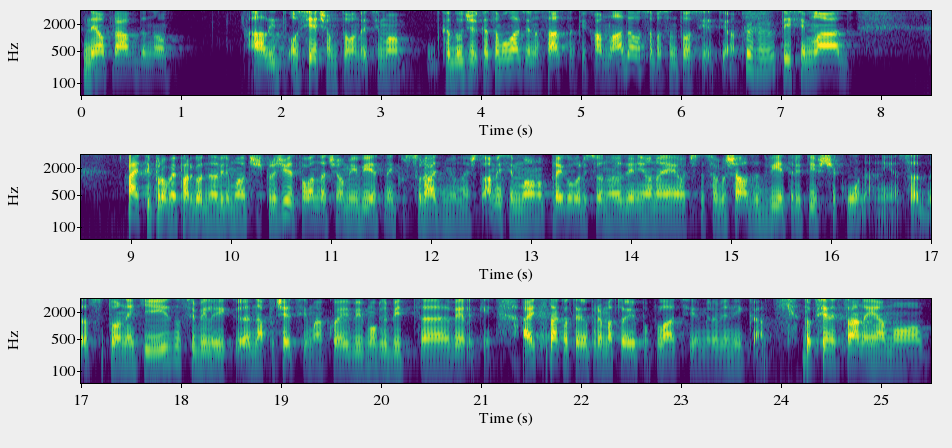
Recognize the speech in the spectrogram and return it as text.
neopravdano, ali osjećam to, recimo, kad, kad sam ulazio na sastanke kao mlada osoba sam to osjetio. Mhm. Ti si mlad, Ajde ti probaj par godina da vidimo da ćeš preživjeti, pa onda ćemo mi vidjeti neku suradnju ili nešto. A mislim, ono, pregovori su na razini, ono, je, hoćete se oglašavati za 2-3 tisuće kuna. Nije sad da su to neki iznosi bili e, na početcima koji bi mogli biti e, veliki. A isto tako te prema toj populaciji umirovljenika. Dok s jedne strane imamo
